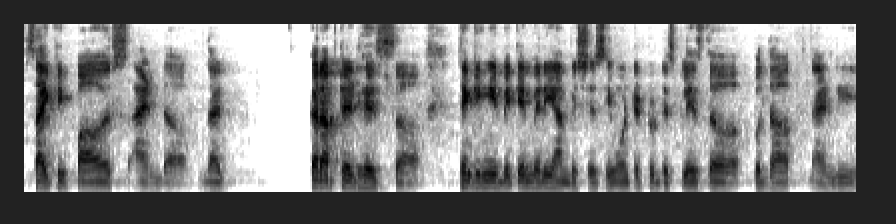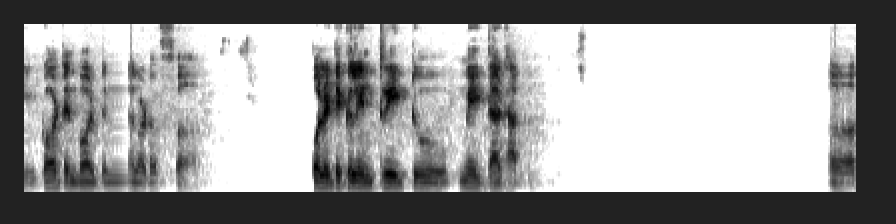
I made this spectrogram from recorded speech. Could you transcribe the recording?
psychic powers, and uh, that corrupted his thinking. He became very ambitious. He wanted to displace the Buddha, and he got involved in a lot of political intrigue to make that happen. Uh,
